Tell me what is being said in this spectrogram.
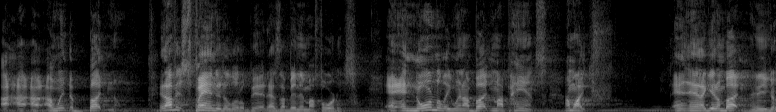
I, I, I went to button them. And I've expanded a little bit as I've been in my 40s. And, and normally when I button my pants, I'm like, and, and I get them buttoned. And you go,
